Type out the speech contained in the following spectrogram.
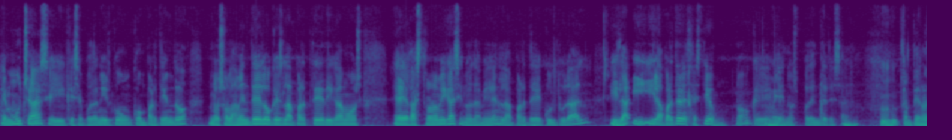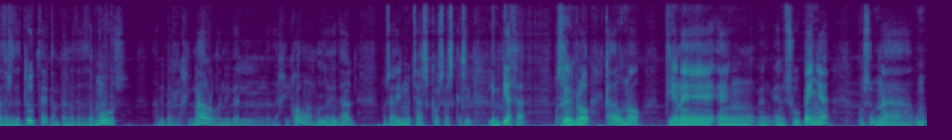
en muchas, y que se puedan ir con- compartiendo no solamente lo que es la parte, digamos, eh, gastronómica, sino también la parte cultural y, la, y, y la parte de gestión, ¿no? que, que nos puede interesar. Campeonatos de tute, campeonatos de mus, a nivel regional o a nivel de Gijón o de tal. O sea, hay muchas cosas que sí. Limpieza, por Sí. ejemplo, cada uno tiene en, en- en su peña pues una, un-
